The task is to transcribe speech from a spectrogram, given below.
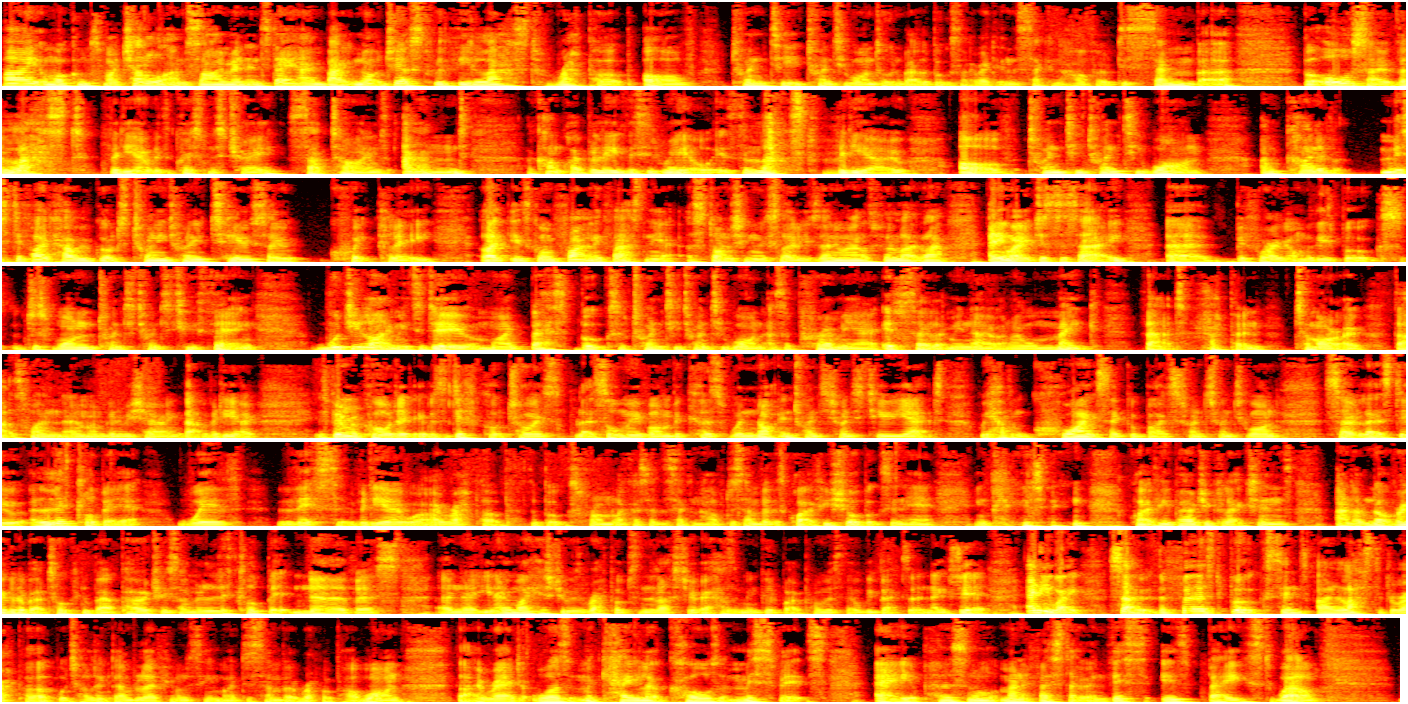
Hi and welcome to my channel, I'm Simon and today I'm back not just with the last wrap up of 2021 talking about the books that I read in the second half of December but also the last video with the Christmas tree, Sad Times and I can't quite believe this is real, it's the last video of 2021. I'm kind of mystified how we've got to 2022 so quickly. Like it's gone frighteningly fast and yet astonishingly slowly. Does anyone else feel like that? Anyway, just to say, uh, before I get on with these books, just one 2022 thing. Would you like me to do my best books of 2021 as a premiere? If so, let me know and I will make that happen tomorrow. That's when um, I'm going to be sharing that video. It's been recorded. It was a difficult choice. Let's all move on because we're not in 2022 yet. We haven't quite said goodbye to 2021. So let's do a little bit with this video where I wrap up the books from, like I said, the second half of December. There's quite a few short books in here, including quite a few poetry collections. And I'm not very good about talking about poetry, so I'm a little bit nervous. And, uh, you know, my history with wrap ups in the last year, it hasn't been good, but I promise they'll be better next year. Anyway, so the first book since I last did a wrap up, which I'll link down below if you want to see my December wrap up part one, that I read was Michaela Coel's Misfits, a personal manifesto. And this is based, well,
